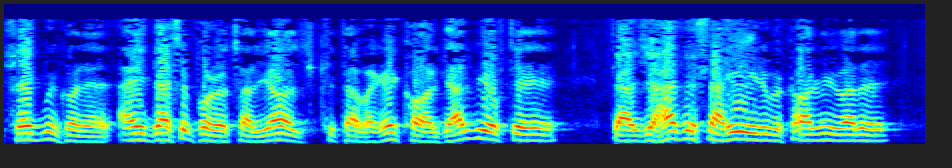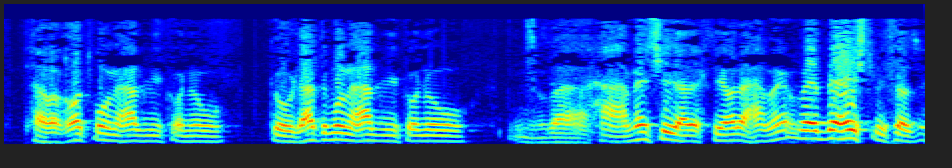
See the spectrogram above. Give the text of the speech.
فکر می‌کنه ای دست پروتالیا که طبقه کارگر بیفته در جهت صحیح رو به کار می‌بره طبقات منحل می‌کنه و دولت منحل می‌کنه و و همه چی در اختیار همه و بهشت می‌سازه.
